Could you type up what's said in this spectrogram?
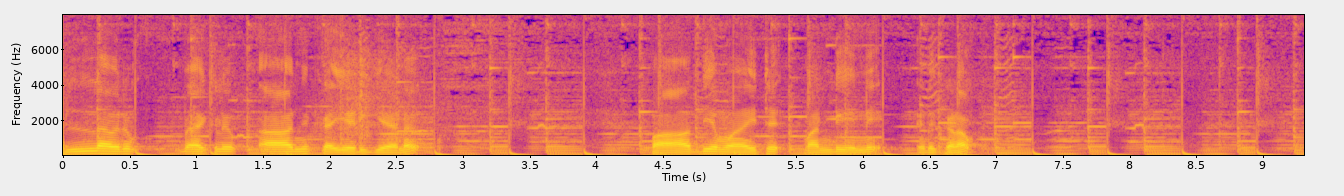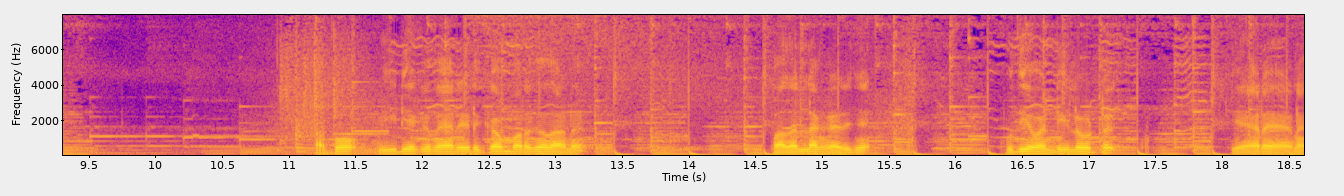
എല്ലാവരും ബാക്കിൽ ആഞ്ഞ് കൈയടിക്കുകയാണ്. അപ്പോൾ ആദ്യമായിട്ട് വണ്ടി ഇനി എടുക്കണം. അപ്പോൾ വീഡിയോ ഒക്കെ നേരെ എടുക്കാൻ പറഞ്ഞതാണ്. അപ്പോൾ അതെല്ലാം കഴിഞ്ഞ് പുതിയ വണ്ടിയിലോട്ട് കയറുകയാണ്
